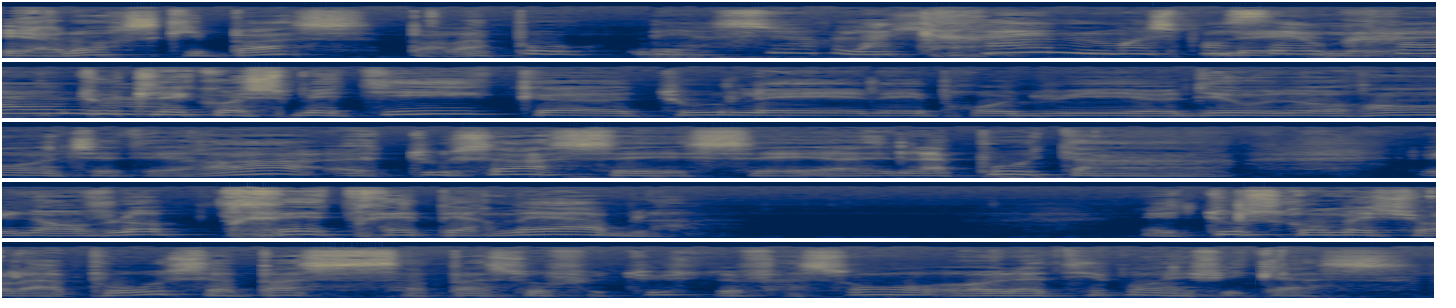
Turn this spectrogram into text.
Et alors ce qui passe par la peau. Bien sûr, la crème, moi je pensais aux crèmes. Toutes les cosmétiques, euh, tous les, produits euh, déodorants, etc. Euh, tout ça, c'est la peau est une enveloppe très très perméable. Et tout ce qu'on met sur la peau, ça passe, ça passe au fœtus de façon relativement efficace.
